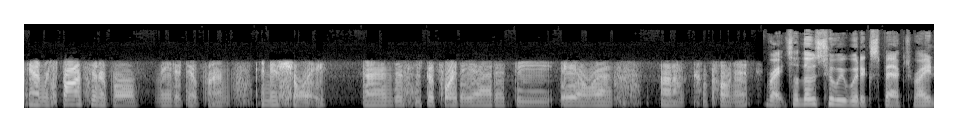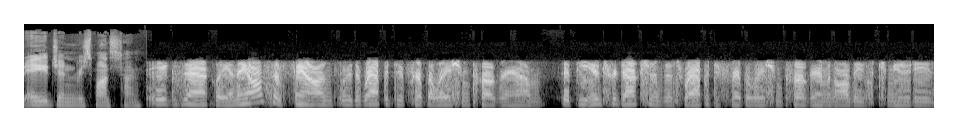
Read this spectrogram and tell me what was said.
and response interval made a difference initially and this is before they added the ALS uh, component. Right, so those two we would expect, right? Age and response time. Exactly, and they also found with the rapid defibrillation program that the introduction of this rapid defibrillation program in all these communities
